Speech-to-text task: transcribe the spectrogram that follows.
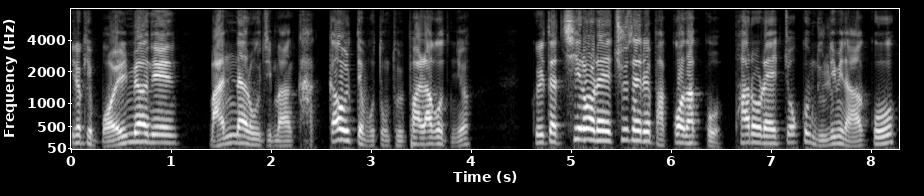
이렇게 멀면은 만날 오지만 가까울 때 보통 돌파를 하거든요. 그 일단 7월에 추세를 바꿔놨고 8월에 조금 눌림이 나왔고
